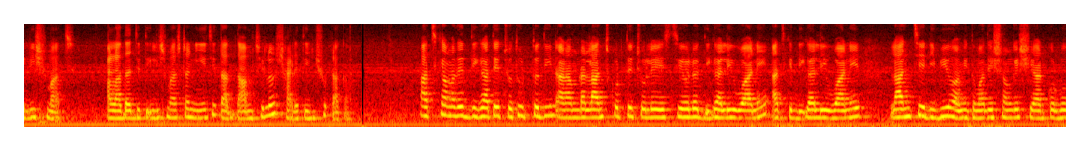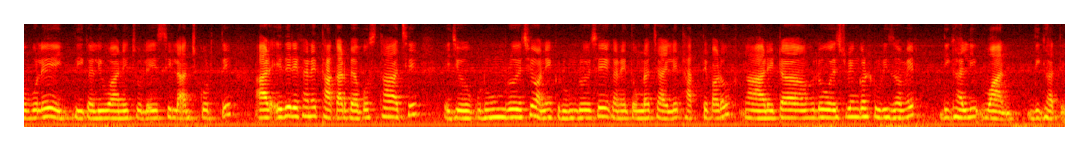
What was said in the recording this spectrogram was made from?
ইলিশ মাছ। আলাদা যে ইলিশ মাছটা নিয়েছি তার দাম ছিল সাড়ে তিনশো টাকা। আজকে আমাদের দীঘাতে চতুর্থ দিন আর আমরা লাঞ্চ করতে চলে এসেছি হলো দীঘালি ওয়ানে। আজকে দীঘালি ওয়ানের লাঞ্চে রিভিউ আমি তোমাদের সঙ্গে শেয়ার করব বলে এই দীঘালি ওয়ানে চলে এসেছি লাঞ্চ করতে। আর এদের এখানে থাকার ব্যবস্থা আছে। এই যে রুম রয়েছে, অনেক রুম রয়েছে, এখানে তোমরা চাইলে থাকতে পারো। আর এটা হলো ওয়েস্ট বেঙ্গল ট্যুরিজমের দীঘালি ওয়ান দীঘাতে।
